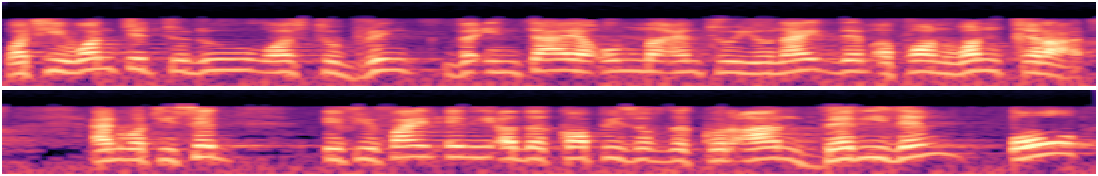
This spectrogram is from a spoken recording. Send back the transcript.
What he wanted to do was to bring the entire ummah and to unite them upon one qira'at. And what he said, if you find any other copies of the Quran, bury them, or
